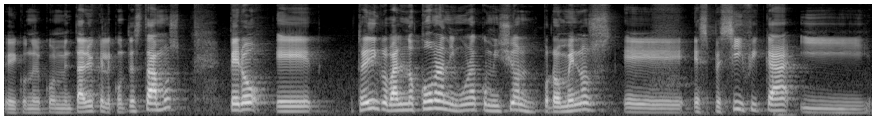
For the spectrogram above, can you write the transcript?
eh, con el comentario que le contestamos, pero eh, Trading Global no cobra ninguna comisión, por lo menos eh, específica y,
